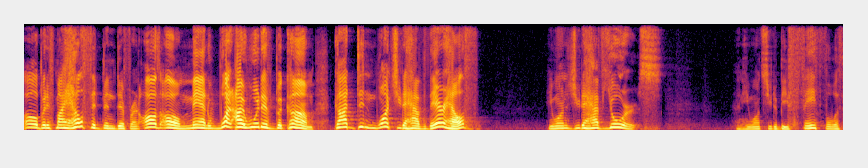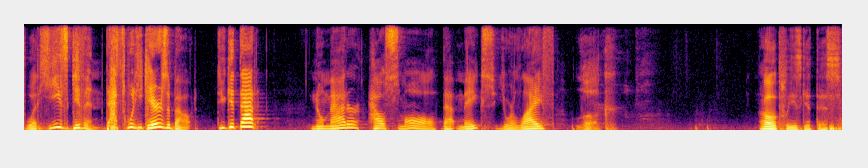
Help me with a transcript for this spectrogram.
Oh, but if my health had been different, oh, man, what I would have become. God didn't want you to have their health, He wanted you to have yours. And He wants you to be faithful with what He's given. That's what He cares about. Do you get that? No matter how small that makes your life look. Oh, please get this.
